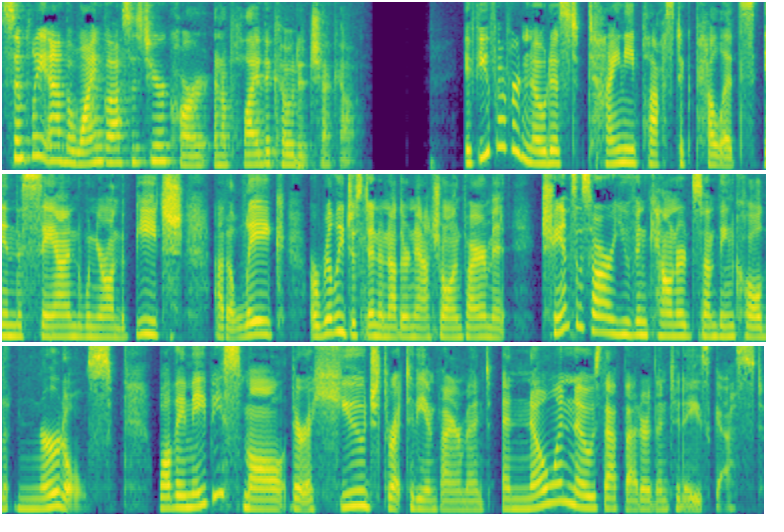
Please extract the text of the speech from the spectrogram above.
Simply add the wine glasses to your cart and apply the code at checkout. If you've ever noticed tiny plastic pellets in the sand when you're on the beach, at a lake, or really just in another natural environment, chances are you've encountered something called nurdles. While they may be small, they're a huge threat to the environment, and no one knows that better than today's guest.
